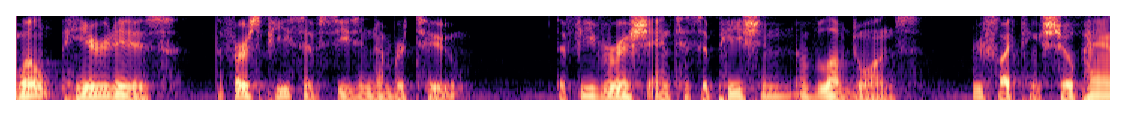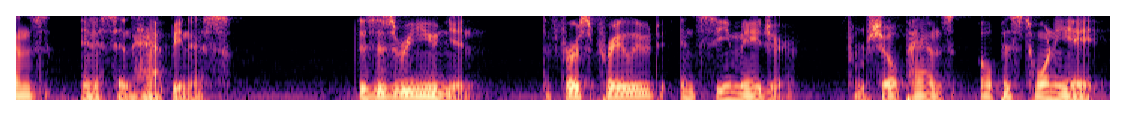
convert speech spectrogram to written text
Well, here it is, the first piece of season number two the feverish anticipation of loved ones, reflecting Chopin's innocent happiness. This is Reunion, the first prelude in C major from Chopin's Opus 28.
